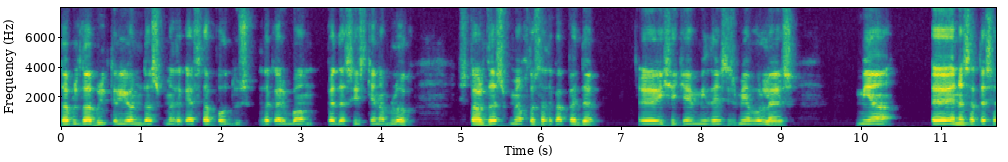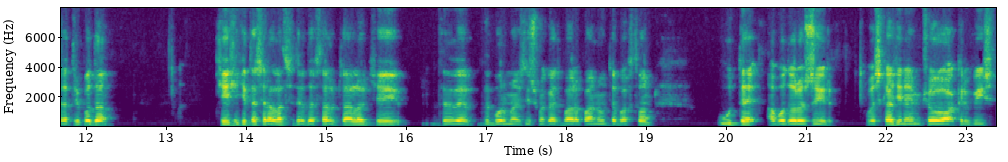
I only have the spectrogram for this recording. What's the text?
double-double τελειώνοντας με 17 πόντους, 10 rebound, 5 assist και ένα block. Στάροντας με 8 στα 15, ε, είχε και 0 στις 1 βολές, μία, ε, 1 στα 4 τρίποντα και είχε και 4 λάθη σε 37 λεπτά, αλλά OK, okay, δεν, δεν μπορούμε να ζητήσουμε κάτι παραπάνω ούτε από αυτόν, ούτε από το Ροζίρ. Βασικά για να είμαι πιο ακριβής,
